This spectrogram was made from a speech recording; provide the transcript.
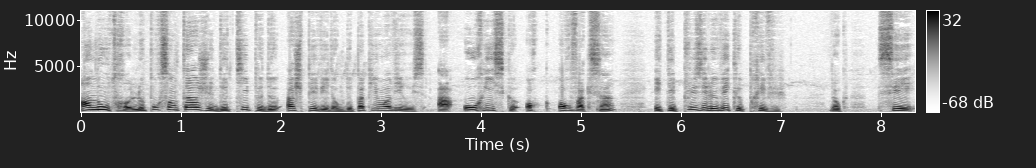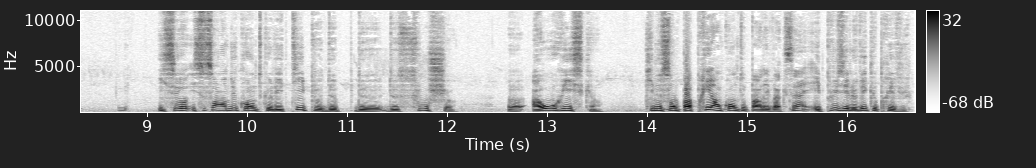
en outre, le pourcentage de type de HPV, donc de papillomavirus, à haut risque hors, vaccin, était plus élevé que prévu. Donc, c'est, ils, se, sont rendus compte que les types de, souches euh, à haut risque qui ne sont pas pris en compte par les vaccins est plus élevé que prévu.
